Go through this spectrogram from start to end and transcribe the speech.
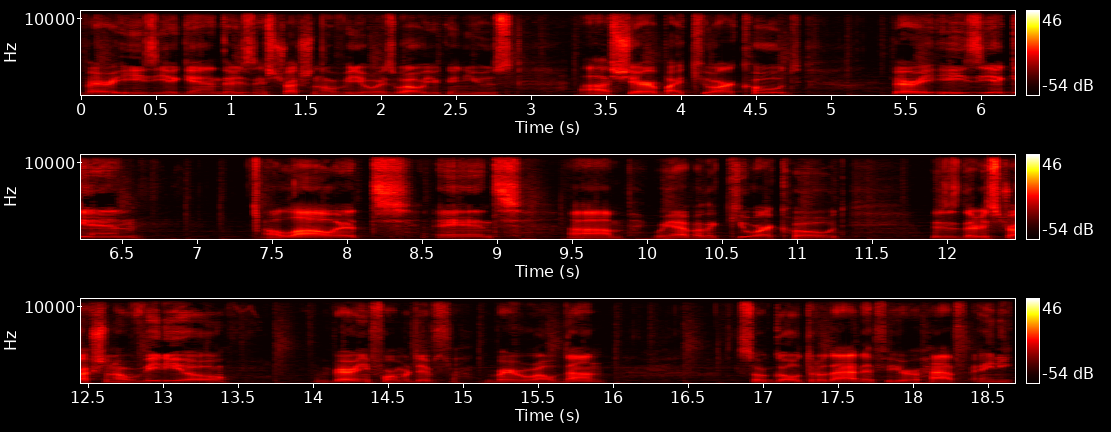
very easy again. There's instructional video as well. You can use uh, share by QR code. Very easy again. Allow it. And um, we have the QR code. This is the instructional video very informative very well done. So go through that if you have any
